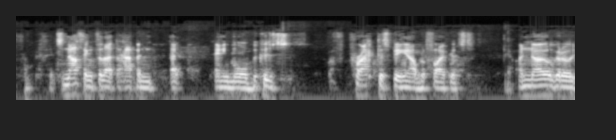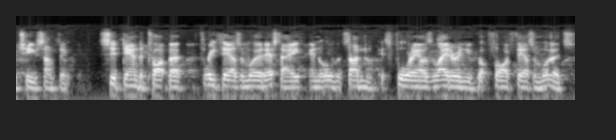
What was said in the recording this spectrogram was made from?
it's nothing for that to happen anymore because of practice being able to focus. Yep. I know I've got to achieve something sit down to type a 3,000 word essay and all of a sudden it's four hours later and you've got 5,000 words.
